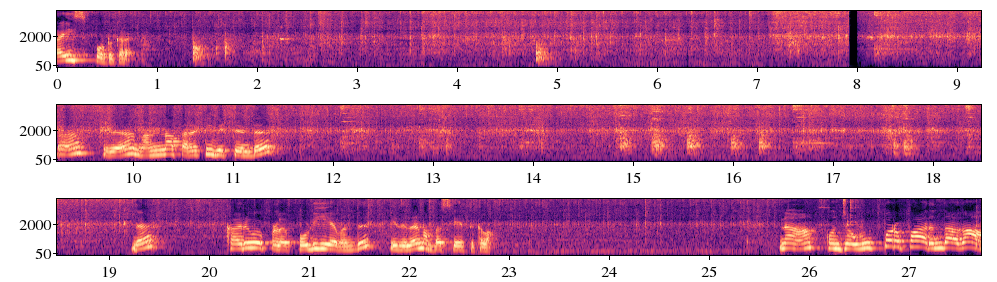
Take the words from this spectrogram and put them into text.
ரைஸ் போட்டுக்கிறேன் இப்போ இதை நல்லா பரட்டி விட்டுண்டு. இந்த கருவேப்பிலை பொடியை வந்து இதில் நம்ம சேர்த்துக்கலாம். நான் கொஞ்சம் உப்புரப்பாக இருந்தால் தான்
